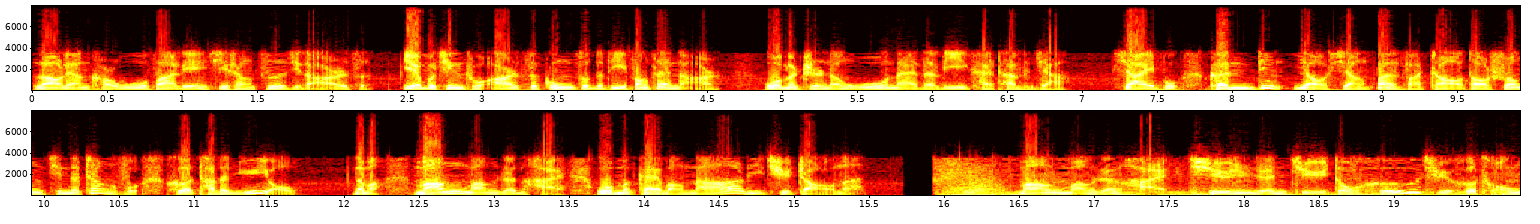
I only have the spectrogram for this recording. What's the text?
老两口无法联系上自己的儿子，也不清楚儿子工作的地方在哪儿，我们只能无奈的离开他们家。下一步肯定要想办法找到双琴的丈夫和他的女友。那么茫茫人海，我们该往哪里去找呢？茫茫人海，寻人举动何去何从？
